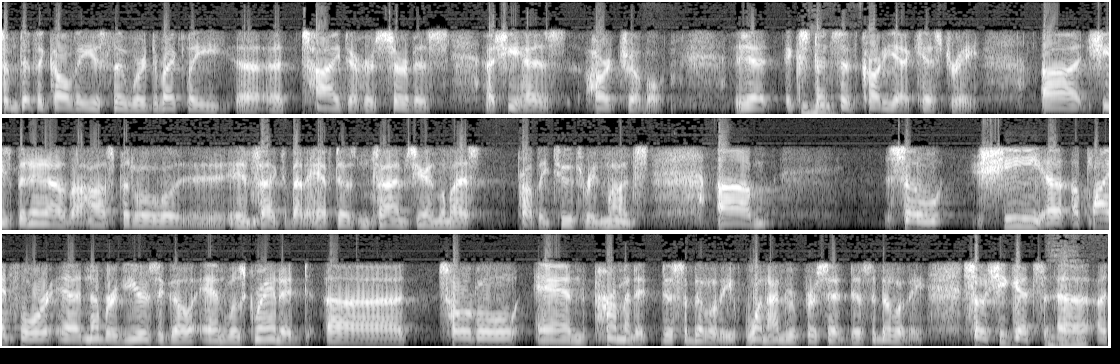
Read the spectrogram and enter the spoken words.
some difficulties that were directly tied to her service. Uh, she has heart trouble, She had extensive cardiac history. Uh, she's been in and out of the hospital, in fact, about a half dozen times here in the last probably two, or three months. Um, so she uh, applied for a number of years ago and was granted uh, total and permanent disability, 100% disability. So she gets uh, a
